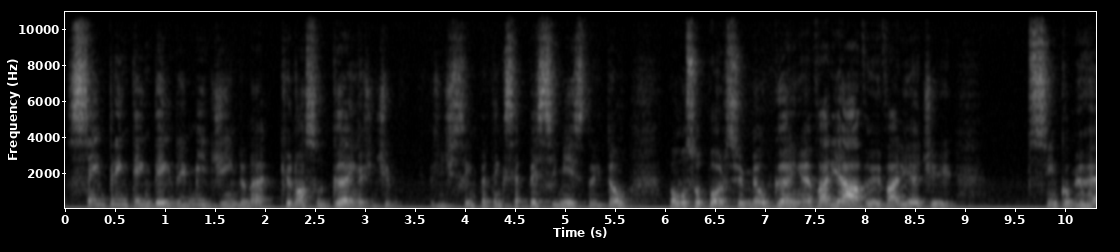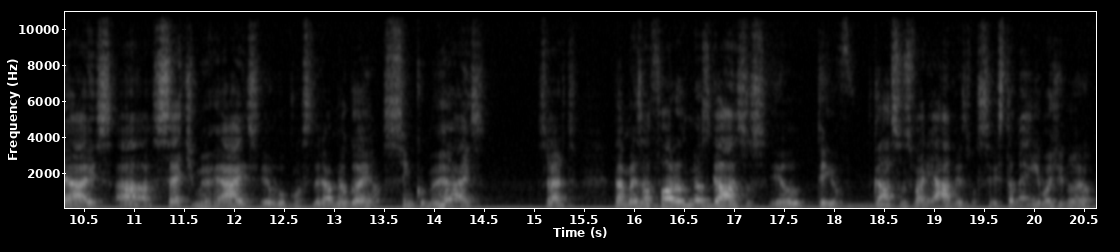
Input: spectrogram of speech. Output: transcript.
sempre entendendo e medindo né, que o nosso ganho, a gente, a gente sempre tem que ser pessimista. Então, vamos supor, se o meu ganho é variável e varia de 5 mil reais a 7 mil reais, eu vou considerar meu ganho 5 mil reais, certo? Da mesma forma, os meus gastos. Eu tenho gastos variáveis, vocês também, imagino eu.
